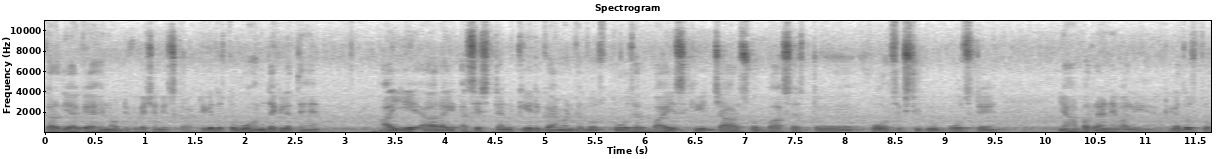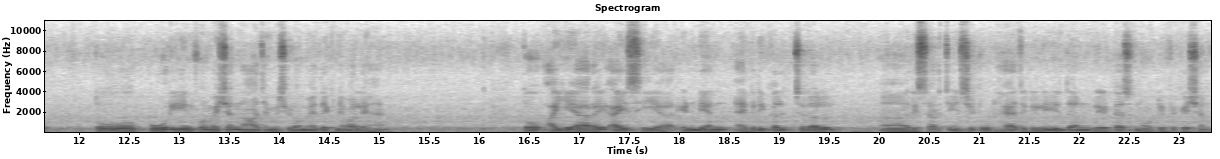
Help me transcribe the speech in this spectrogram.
कर दिया गया है नोटिफिकेशन इसका। ठीक है दोस्तों, वो हम देख लेते हैं। I A R I assistant की रिक्वायरमेंट है दोस्तों, दो हज़ार बाईस की चार सौ बासठ फोर सिक्सटी टू पोस्टें यहाँ पर रहने वाली हैं, ठीक है दोस्तों? तो पूरी इन्फॉर्मेशन आज हम इस वीडियो में देखने वाले हैं। तो I A R I I C R Indian agricultural research institute has released the latest notification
